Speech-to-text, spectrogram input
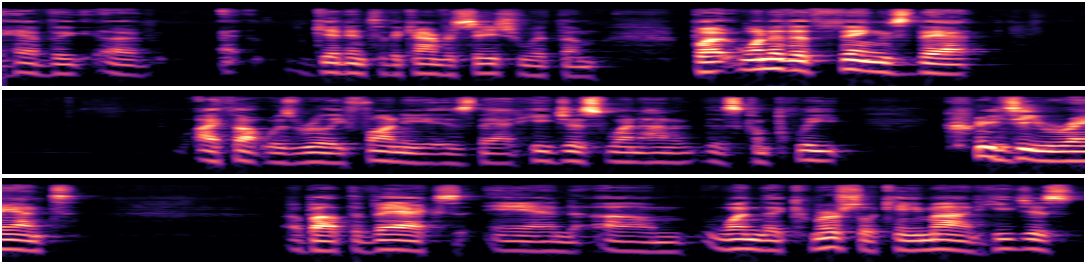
have the uh, get into the conversation with them, but one of the things that I thought was really funny is that he just went on this complete crazy rant about the vax, and um, when the commercial came on, he just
